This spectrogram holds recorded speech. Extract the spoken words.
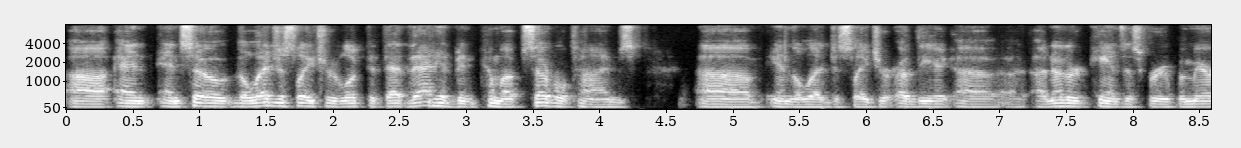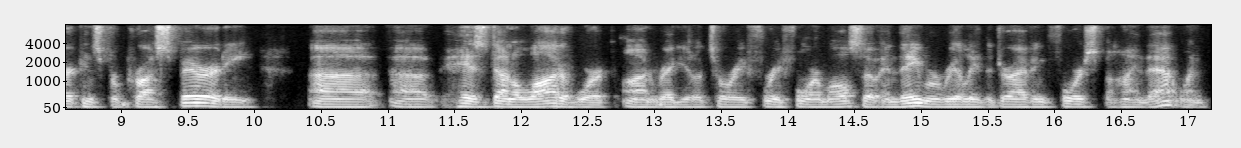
Uh, and, and so the legislature looked at that. That had been come up several times uh, in the legislature of the, uh, another Kansas group, Americans for Prosperity, uh, uh, has done a lot of work on regulatory reform also, and they were really the driving force behind that one.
